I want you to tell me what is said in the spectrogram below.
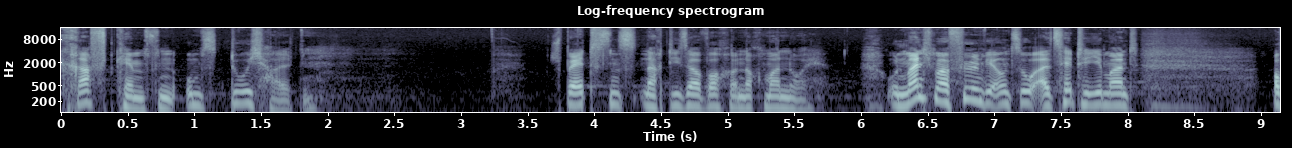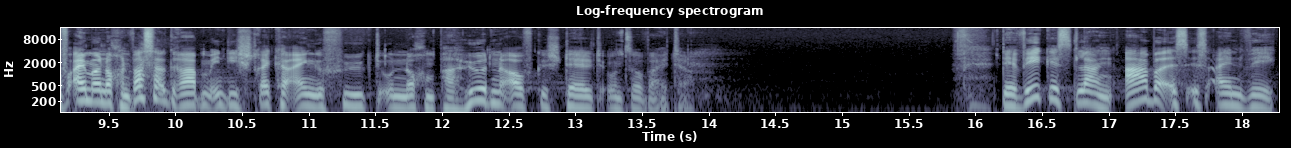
Kraft kämpfen, ums Durchhalten. Spätestens nach dieser Woche nochmal neu. Und manchmal fühlen wir uns so, als hätte jemand auf einmal noch einen Wassergraben in die Strecke eingefügt und noch ein paar Hürden aufgestellt und so weiter. Der Weg ist lang, aber es ist ein Weg.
